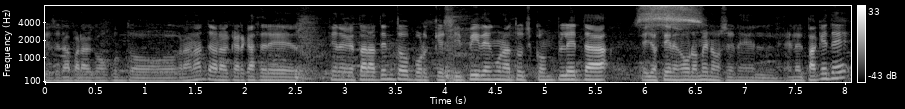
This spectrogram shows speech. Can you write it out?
Que será para el conjunto granate. Ahora el Carcáceres tiene que estar atento porque si piden una touch completa, ellos tienen uno menos en el, en el paquete.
